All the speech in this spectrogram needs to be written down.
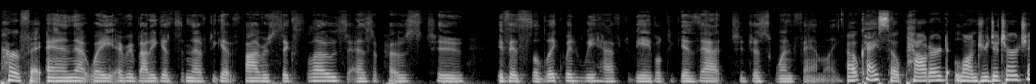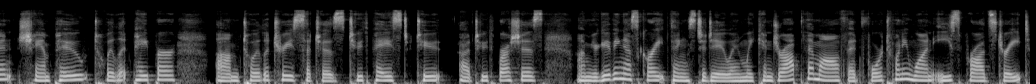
Perfect. and that way everybody gets enough to get five or six loads as opposed to if it's the liquid we have to be able to give that to just one family Okay, so powdered laundry detergent, shampoo, toilet paper, um, toiletries such as toothpaste, tooth, uh, toothbrushes. Um, you're giving us great things to do, and we can drop them off at 421 East Broad Street,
